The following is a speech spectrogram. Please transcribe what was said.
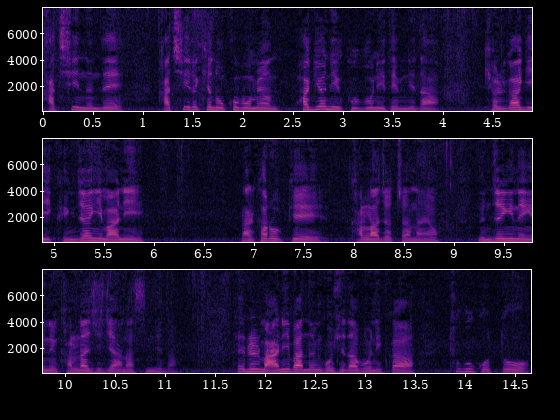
같이 있는데 같이 이렇게 놓고 보면 확연히 구분이 됩니다. 결각이 굉장히 많이 날카롭게 갈라졌잖아요. 눈쟁이 냉이는 갈라지지 않았습니다. 해를 많이 받는 곳이다 보니까 투구꽃도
